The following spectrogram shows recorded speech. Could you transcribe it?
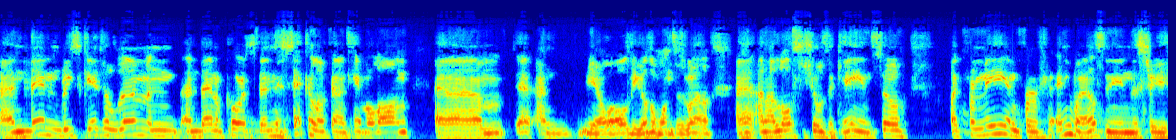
And then rescheduled them. And, and then, of course, then the second lockdown came along, um, and, you know, all the other ones as well. Uh, and I lost the shows again. So, like, for me and for anyone else in the industry,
